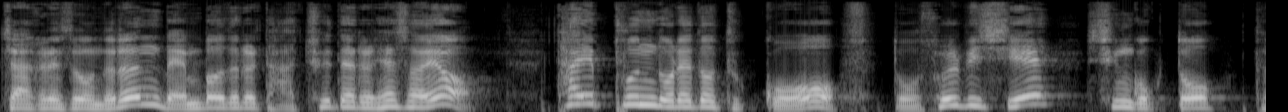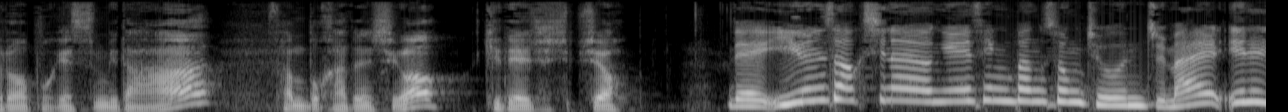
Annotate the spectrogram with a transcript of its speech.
자, 그래서 오늘은 멤버들을 다 초대를 해서요. 타이푼 노래도 듣고 또 솔비 씨의 신곡도 들어보겠습니다. 3부 가든싱어 기대해 주십시오. 네, 이윤석, 신아영의 생방송 좋은 주말 1,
